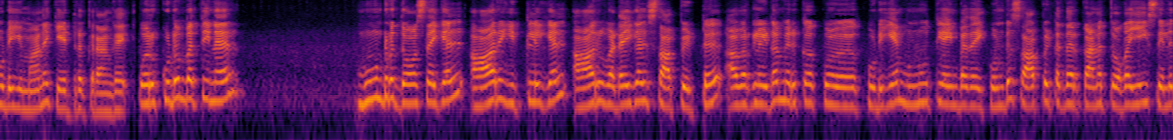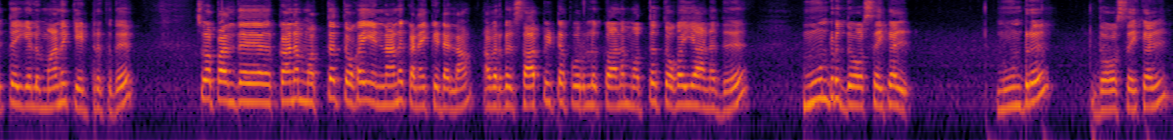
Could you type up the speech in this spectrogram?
முடியுமான்னு கேட்டிருக்கிறாங்க. ஒரு குடும்பத்தினர் மூன்று தோசைகள் ஆறு இட்லிகள் ஆறு வடைகள் சாப்பிட்டு அவர்களிடம் இருக்கக்கூடிய முந்நூற்றி ஐம்பதை கொண்டு சாப்பிட்டதற்கான தொகையை செலுத்த இயலுமான்னு கேட்டிருக்குது. ஸோ அப்போ அந்தக்கான மொத்த தொகை என்னான்னு கணக்கிடலாம். அவர்கள் சாப்பிட்ட பொருளுக்கான மொத்த தொகையானது மூன்று தோசைகள் மூன்று தோசைகள்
